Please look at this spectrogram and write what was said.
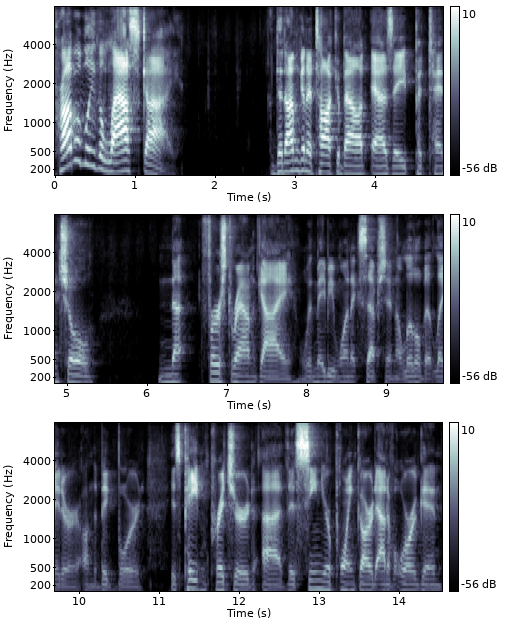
Probably the last guy that I'm going to talk about as a potential first round guy, with maybe one exception a little bit later on the big board, is Payton Pritchard, uh, the senior point guard out of Oregon,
